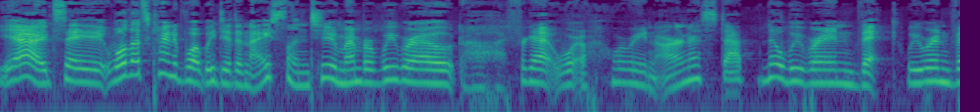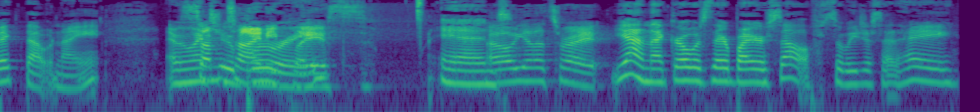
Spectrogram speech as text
Yeah, I'd say. Well, that's kind of what we did in Iceland too. Remember, we were out. Oh, I forget. Where, were we in Arnestad? No, we were in Vik. We were in Vik that night, and we went Some to a tiny brewery. place. And Oh yeah, that's right. yeah, and that girl was there by herself. So we just said, "Hey,"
